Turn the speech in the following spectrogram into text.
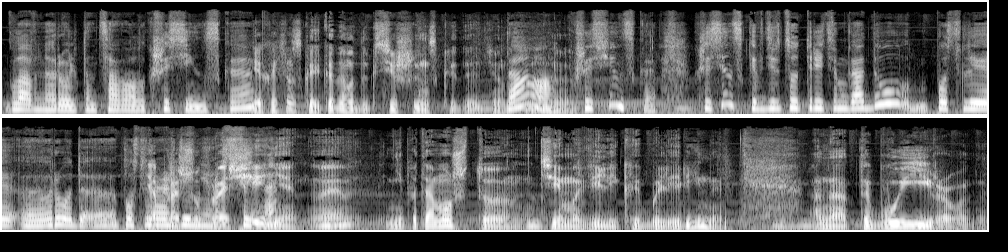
главную роль танцевала Кшесинская. Я хотел сказать, когда мы до Ксишинской дойдем. Да, да. Кшесинская. Кшесинская в 903 году после э, рода, э, после Я рождения прошу прощения, сына, э, не потому, что тема великой балерины, она табуирована.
